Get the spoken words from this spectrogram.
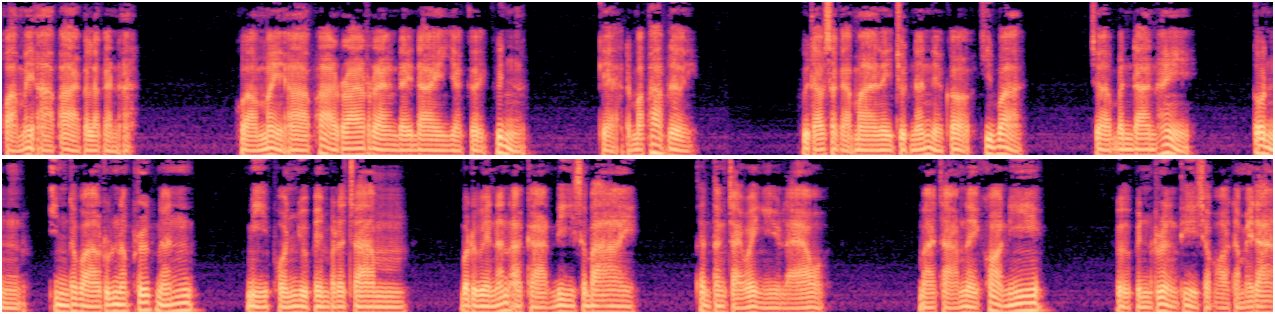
ความไม่อาพาก็แล้วกันอะความไม่อาพาร้ายแรงใด ๆ อย่าเกิดขึ้น แก่ธรรมภาพเลยคือท้าวสกัดมาในจุดนั้นเนี่ยก็คิดว่า จะบันดาลให้ ต้นอินทวารุณพฤกษ์นั้น มีผลอยู่เป็นประจำ บริเวณนั้นอากาศดีสบาย ท่านตั้งใจไว้อย่างนี้อยู่แล้ว มาถามในข้อนี้เออเป็นเรื่องที่เฉพาะทำไม่ได้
